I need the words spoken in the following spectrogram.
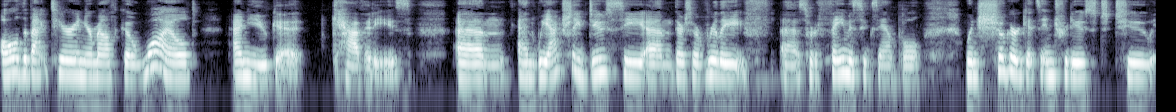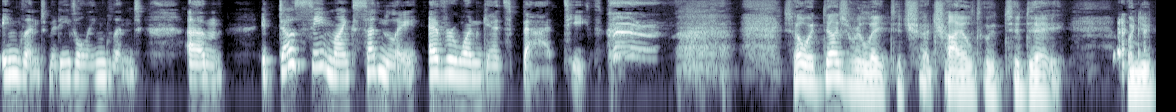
All the bacteria in your mouth go wild, and you get cavities. Um, and we actually do see um, there's a really f- uh, sort of famous example when sugar gets introduced to England, medieval England. Um, it does seem like suddenly everyone gets bad teeth. so it does relate to ch- childhood today when you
